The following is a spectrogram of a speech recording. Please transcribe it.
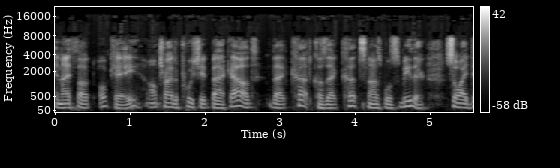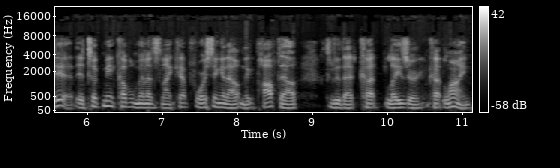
And I thought, okay, I'll try to push it back out that cut because that cut's not supposed to be there. So I did. It took me a couple minutes and I kept forcing it out and it popped out through that cut laser cut line.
